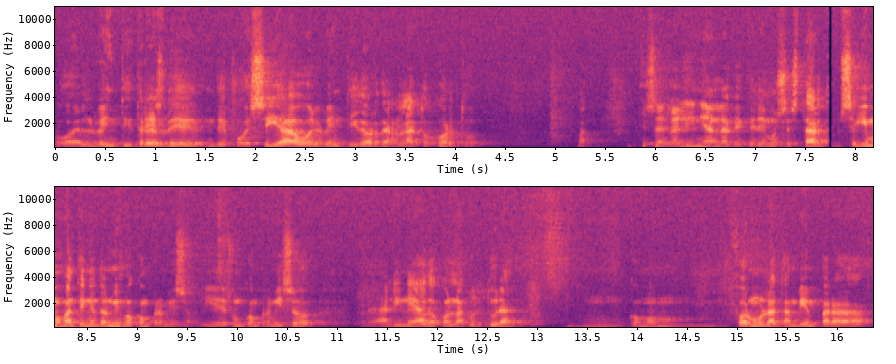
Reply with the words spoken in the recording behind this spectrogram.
o el 23 de, poesía o el 22 de relato corto. esa es la línea en la que queremos estar. Seguimos manteniendo el mismo compromiso y es un compromiso alineado con la cultura mm, como fórmula también para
